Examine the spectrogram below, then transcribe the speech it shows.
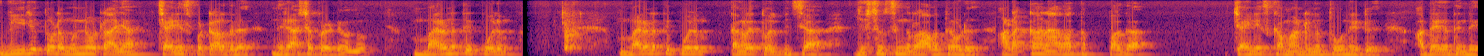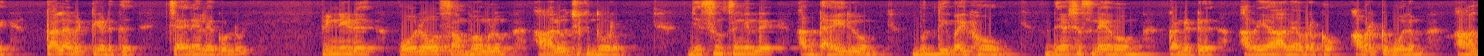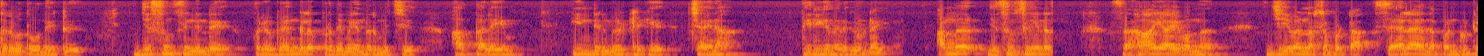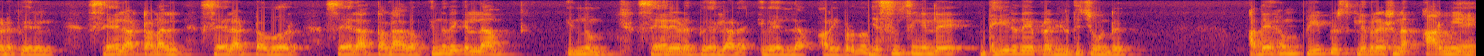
വീര്യത്തോടെ മുന്നോട്ടാഞ്ഞ ചൈനീസ് പട്ടാളത്തിന് നിരാശപ്പെടേണ്ടി വന്നു. മരണത്തിൽ പോലും മരണത്തിൽ പോലും തങ്ങളെ തോൽപ്പിച്ച ജസ്വന്ത് സിംഗ് റാവത്തിനോട് അടക്കാനാകാത്ത പക ചൈനീസ് കമാൻഡറിന് തോന്നിയിട്ട് അദ്ദേഹത്തിന്റെ തല വെട്ടിയെടുത്ത് ചൈനയിലേക്ക് കൊണ്ടുപോയി. പിന്നീട് ഓരോ സംഭവങ്ങളും ആലോചിക്കും തോറും ജസ്വന്ത് സിംഗിന്റെ ആ ധൈര്യവും ബുദ്ധി വൈഭവവും ദേശസ്നേഹവും കണ്ടിട്ട് അറിയാതെ അവർക്ക് അവർക്ക് പോലും ആദരവ് തോന്നിയിട്ട് ജസ്വന്ത് സിംഗിന്റെ ഒരു വെങ്കല പ്രതിമയെ നിർമ്മിച്ച് ആ തലയും ഇന്ത്യൻ മിലിറ്ററിക്ക് ചൈന തിരികെ നൽകുകയുണ്ടായി. അന്ന് ജസ്വന്ത് സിംഗിന്റെ സഹായിയായി വന്ന് ജീവൻ നഷ്ടപ്പെട്ട സേല എന്ന പെൺകുട്ടിയുടെ പേരിൽ സേല ടണൽ സേല ടവർ സേല തടാകം എന്നിവയ്ക്കെല്ലാം ഇന്നും സേലയുടെ പേരിലാണ് ഇവയെല്ലാം അറിയപ്പെടുന്നത്. ജസ്വന്ത് സിംഗിന്റെ ധീരതയെ പ്രകീർത്തിച്ചുകൊണ്ട് അദ്ദേഹം പീപ്പിൾസ് ലിബറേഷൻ ആർമിയെ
